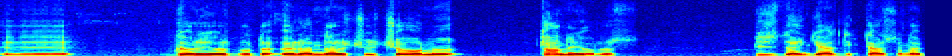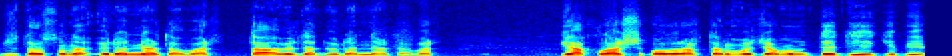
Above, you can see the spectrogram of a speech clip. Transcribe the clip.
eee görüyoruz. Burada ölenlerin şu çoğunu tanıyoruz. Bizden geldikten sonra bizden sonra ölenler de var. Daha evvelden ölenler de var. Yaklaşık olaraktan hocamın dediği gibi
